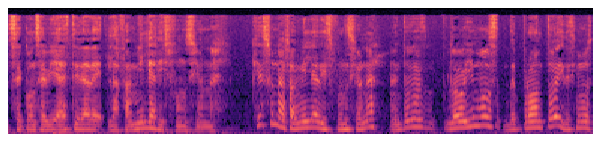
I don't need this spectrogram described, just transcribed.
se concebía esta idea de la familia disfuncional. ¿Qué es una familia disfuncional? Entonces lo oímos de pronto y decimos,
